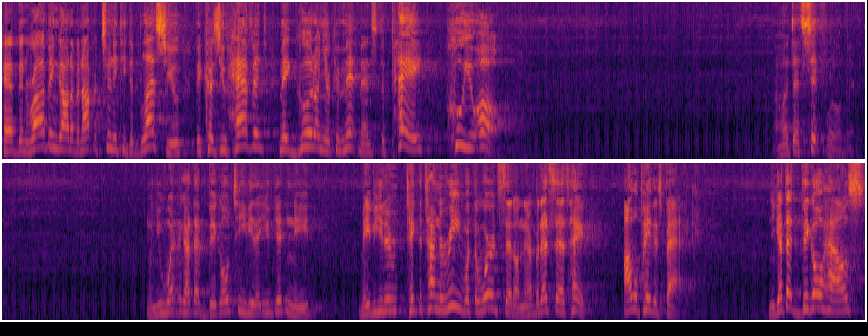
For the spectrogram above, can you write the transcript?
have been robbing God of an opportunity to bless you because you haven't made good on your commitments to pay who you owe. I let that sit for a little bit. When you went and got that big old TV that you didn't need, Maybe you didn't take the time to read what the word said on there, but that says, hey, I will pay this back. You got that big old house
